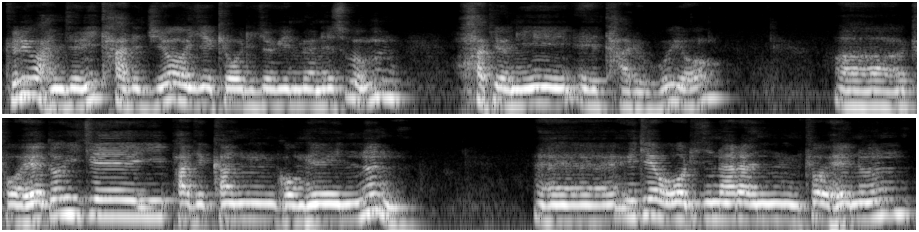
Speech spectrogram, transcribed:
그리고 완전히 다르죠. 이제 교리적인 면에서 보면 확연히 다르고요. 아, 교회도 이제 이 바티칸 공회에 있는 에, 이제 오리지널한 교회는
